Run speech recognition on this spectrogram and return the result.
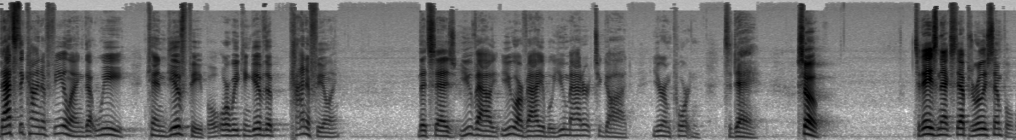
that's the kind of feeling that we can give people, or we can give the kind of feeling that says, you, value, you are valuable, you matter to God, you're important today. So, today's next step is really simple.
